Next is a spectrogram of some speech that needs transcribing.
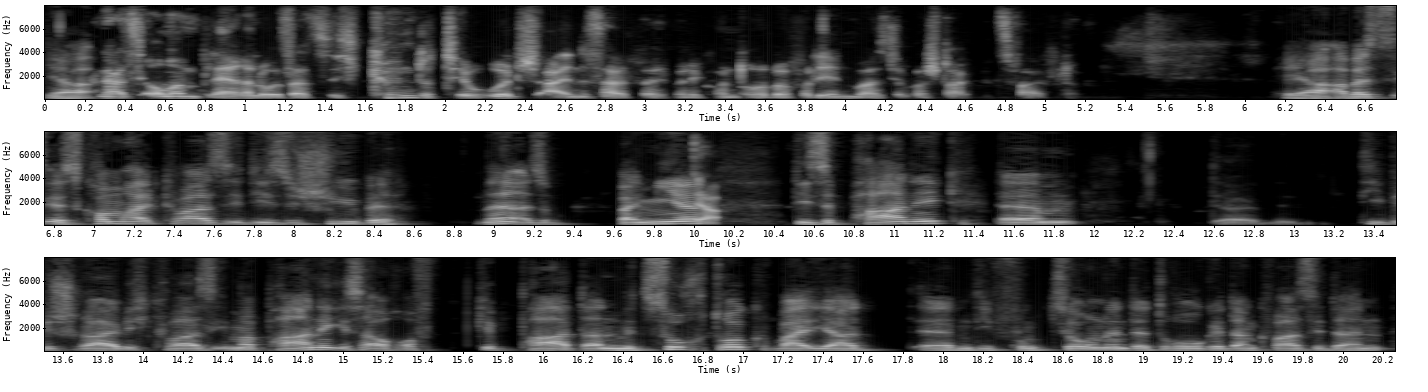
Ja. Dann lasse ich auch mal einen Blärer los. Also ich könnte theoretisch eines halt vielleicht meine Kontrolle verlieren, was ich aber stark bezweifle. Ja, aber es, es kommen halt quasi diese Schübe. Ne? Also bei mir, ja. diese Panik, ähm, die beschreibe ich quasi immer. Panik ist auch oft gepaart dann mit Suchtdruck, weil ja ähm, die Funktionen der Droge dann quasi dann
